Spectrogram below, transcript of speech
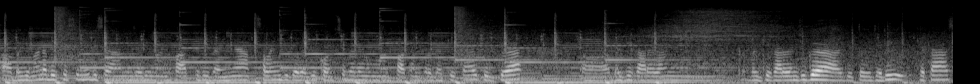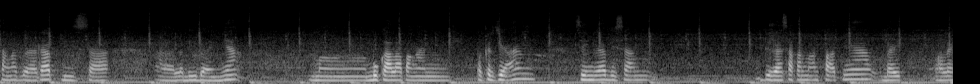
uh, bagaimana bisnis ini bisa menjadi manfaat lebih banyak. Selain juga bagi konsumen yang memanfaatkan produk kita juga uh, bagi karyawan bagi karyawan juga gitu. Jadi kita sangat berharap bisa uh, lebih banyak membuka lapangan pekerjaan sehingga bisa dirasakan manfaatnya baik oleh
